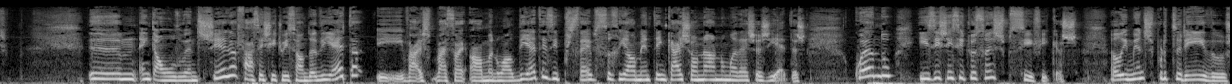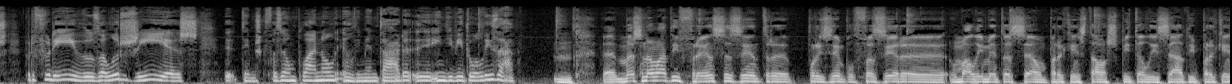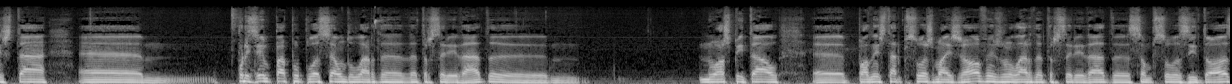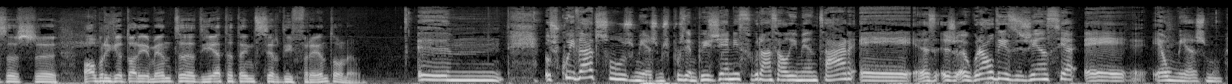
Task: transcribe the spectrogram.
Hum, então o doente chega, faz a instituição da dieta e vai, vai ao manual de dietas e percebe se realmente encaixa ou não numa destas dietas. Quando existem situações específicas, alimentos preteridos, preferidos, alergias, eh, temos que fazer um plano alimentar eh, individualizado. Hum, eh, mas não há diferenças entre, por exemplo, fazer uma alimentação para quem está hospitalizado e para quem está, uh, por exemplo, para a população do lar da, da terceira idade? Uh, no hospital uh, podem estar pessoas mais jovens, no lar da terceira idade uh, são pessoas idosas. Uh, obrigatoriamente a dieta tem de ser diferente ou não? Um, os cuidados são os mesmos. Por exemplo, higiene e segurança alimentar, é, o grau de exigência é, é o mesmo.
